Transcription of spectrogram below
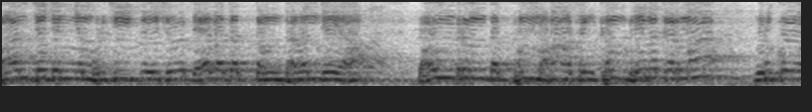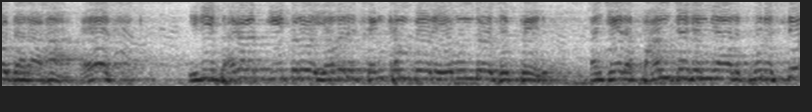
పాంచజన్యం హృషికేశో దేవదత్తం ధనంజయ పౌండ్రం దత్తం మహాశంఖం భీమకర్మ గురుకోదర ఎస్. ఇది భగవద్గీతలో ఎవరి శంఖం పేరు ఏముందో చెప్పాడు అంచేత పాంచజన్యాన్ని పూరిస్తే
